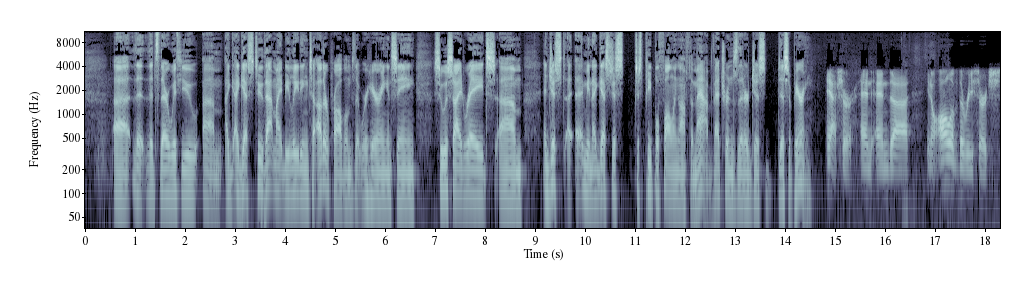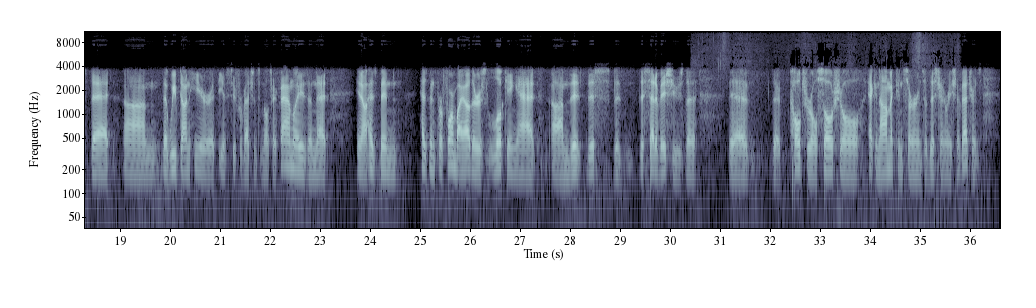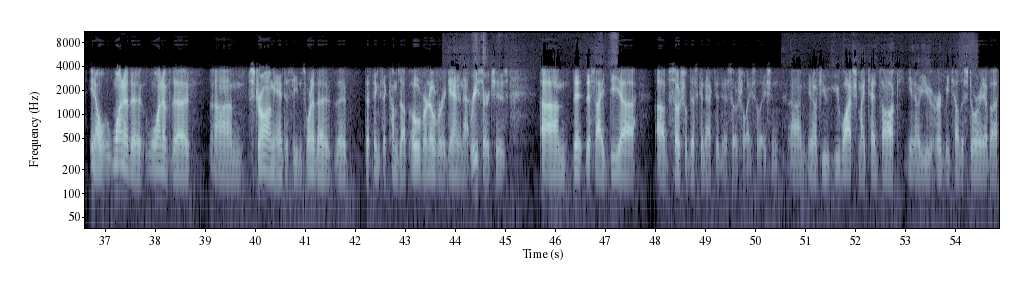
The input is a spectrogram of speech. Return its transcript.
uh, that that's there with you. Um, I, I, guess too that might be leading to other problems that we're hearing and seeing, suicide rates, um, and just I, I mean I guess just just people falling off the map, veterans that are just disappearing. Yeah, sure. And and uh, you know all of the research that um, that we've done here at the Institute for Veterans and Military Families, and that you know has been has been performed by others looking at um, this this this set of issues, the the the cultural, social, economic concerns of this generation of veterans. You know, one of the one of the um, strong antecedents, one of the, the the things that comes up over and over again in that research is um, th- this idea of social disconnectedness, social isolation. Um, you know, if you you watch my TED talk, you know, you heard me tell the story of a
